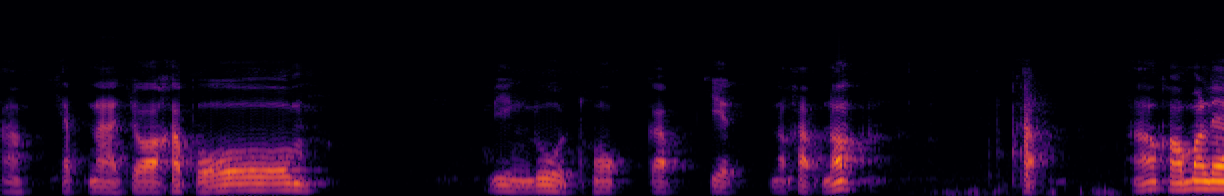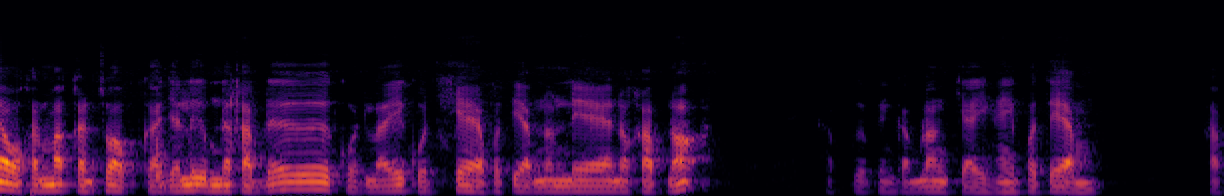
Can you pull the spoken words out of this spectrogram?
อ้าวแคปหน้าจอครับผม วิ่งรูดหกกับเจ็ดนะครับเนาะครับเอาเขามาแล้วคันมักกันชอบก็อย่าลืมนะครับ เด้อกดไลค์กดแชร์พอเตรียมน้ำแน่นะครับเนาะครับเพื่อเป็นกำลังใจให้พอเตรียมครับ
